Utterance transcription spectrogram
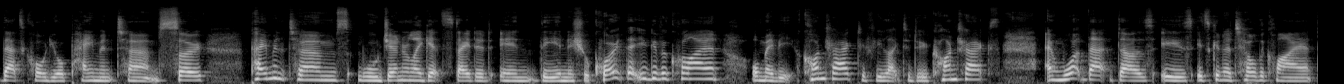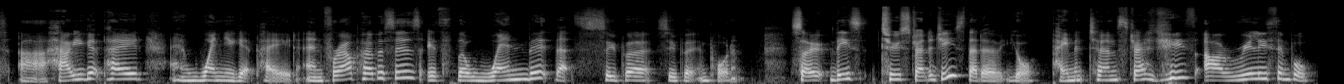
that's called your payment terms. So Payment terms will generally get stated in the initial quote that you give a client, or maybe a contract if you like to do contracts. And what that does is it's going to tell the client uh, how you get paid and when you get paid. And for our purposes, it's the when bit that's super, super important. So these two strategies that are your payment term strategies are really simple.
